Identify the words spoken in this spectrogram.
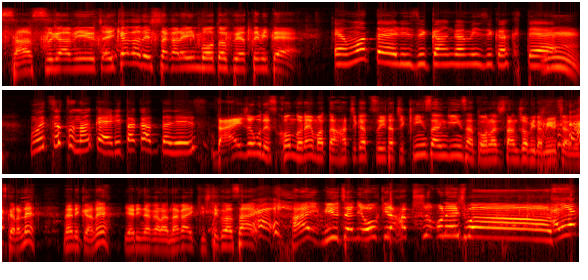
た。さすがみゆちゃん。いかがでしたかレインボートークやってみて。え思ったより時間が短くて、うん。もうちょっとなんかやりたかったです。大丈夫です。今度ねまた8月1日金さん銀さんと同じ誕生日のみゆちゃんですからね。何かねやりながら長生きしてください。はい。はい、みゆちゃんに大きな拍手お願いします。ありがとう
